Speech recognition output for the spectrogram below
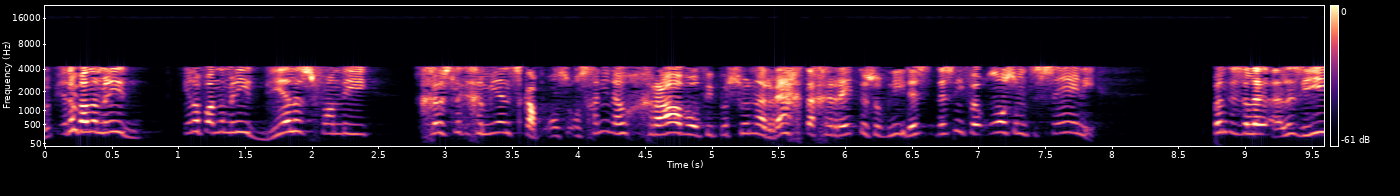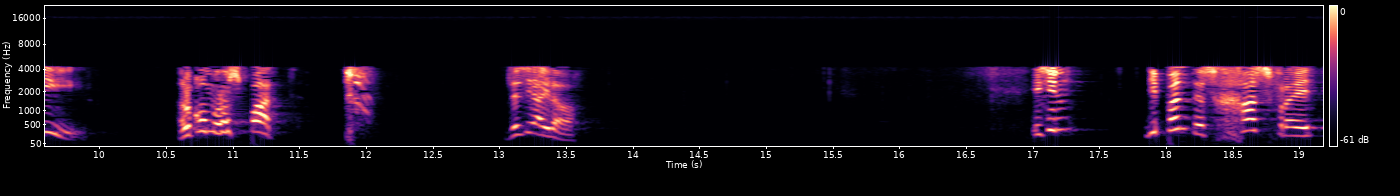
Op een of ander manier, een of ander manier deel is van die Christelike gemeenskap. Ons ons gaan nie nou grawe of die persoon regtig gered is of nie. Dis dis nie vir ons om te sê nie. Punt is hulle hulle is hier. Hulle kom oor ons pad. Dis die uitdaging. Jy sien, die punt is gasvryheid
